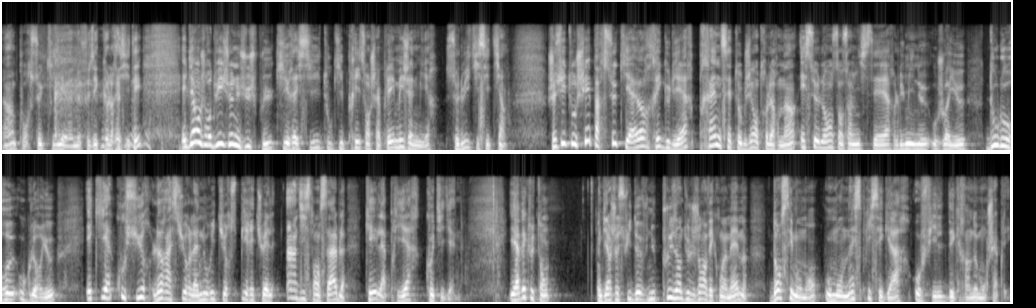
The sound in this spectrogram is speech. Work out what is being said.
hein, pour ceux qui euh, ne faisaient que le réciter. Eh bien aujourd'hui, je ne juge plus qui récite ou qui prie son chapelet, mais j'admire celui qui s'y tient. Je suis touché par ceux qui, à heure régulière, prennent cet objet entre leurs mains et se lancent dans un mystère lumineux ou joyeux, douloureux ou glorieux, et qui à coup sûr leur assure la nourriture spirituelle indispensable qu'est la prière quotidienne. Et avec le temps, eh bien, je suis devenu plus indulgent avec moi-même dans ces moments où mon esprit s'égare au fil des grains de mon chapelet.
